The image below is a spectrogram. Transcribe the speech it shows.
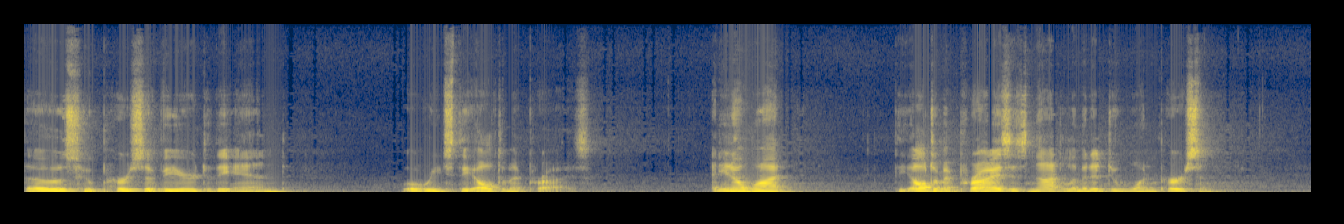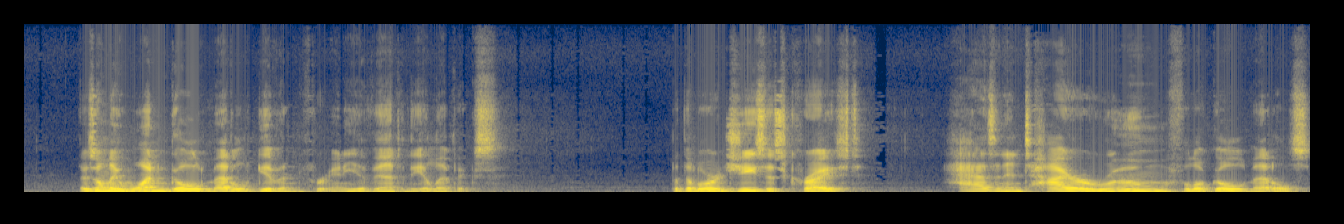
those who persevere to the end will reach the ultimate prize. And you know what? the ultimate prize is not limited to one person. There's only one gold medal given for any event in the Olympics. But the Lord Jesus Christ has an entire room full of gold medals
